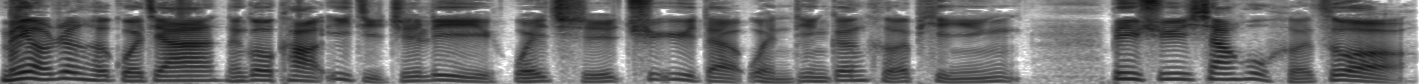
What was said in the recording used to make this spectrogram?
没有任何国家能够靠一己之力维持区域的稳定跟和平，必须相互合作。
